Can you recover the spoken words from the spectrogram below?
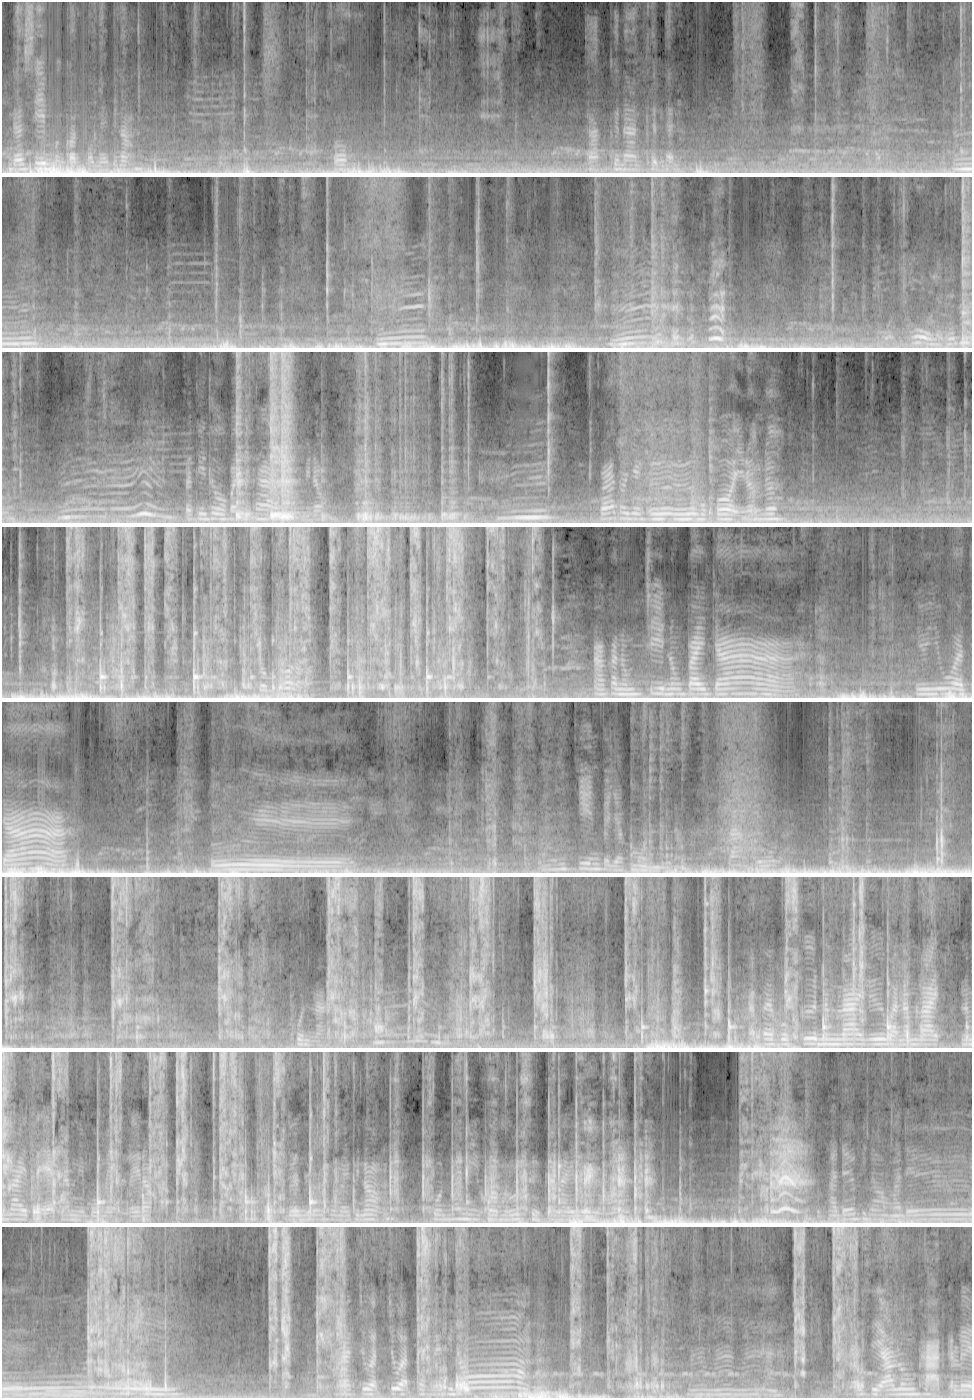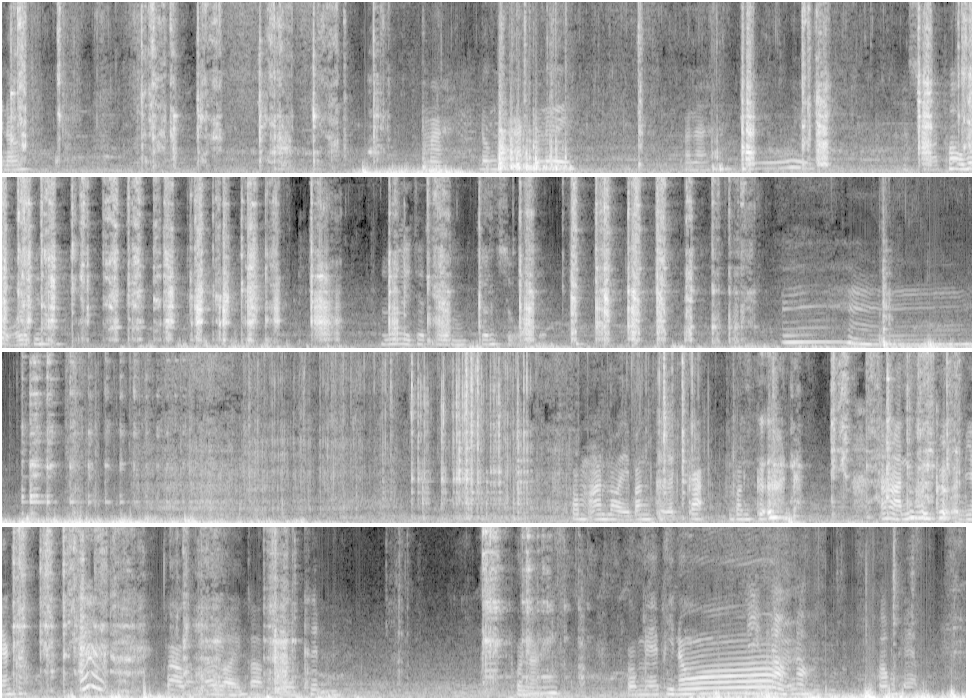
เดี๋ยวซีมเบิ่งก่อนพ่อแม่พี่น้องโอ้ตักขึ้นนานขึ้นแทนอืม อืม อืมปวดโผล่เลยได้เนาะอืมปฏิโทปฏิทาพี่น้อง ว่าตัวยังเออเออบ่ปล่อยเด้อเนาะเด้อจมพ่อหรอเอาขนมจีนลงไปจ้ายั่วๆจ้าเอ้ยขนมจีนก็อยากหมุนพี่น้องล้างดูล่ะคุณนะเอา ไปบกลืนน้ำลายหรือว่าน้ำลายน้ำลายแตกน้ำนี่โบแมนเลยเนาะเดินเบิ่งพ่อแม่พี่น้องคนไม่มีความรู้สึกอะไรเลยเหรอมาเด้อพี่น้องมาเด้อมาจวดจวดพ่อแม่พี่น้องมามามาเดี๋ยวสิเอาลงถาดกันเลยเนาะมาลงถาดกันเลยเอานะอุ้ย สอด พ่อโหเลยพี่น้องเลยจะเต็มจนสวยอื้อหือความอร่อยบังเกิดกะบังเกิด อาหารบังเกิดยังค่ะเปล่าอร่อยก็เกิดขึ้นคนนะพ่อแม่พี่น้อนี่งน้องน้องพร้อมแถมอั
